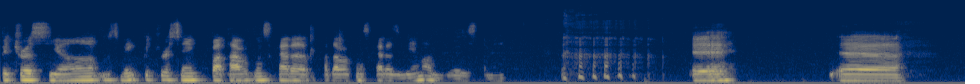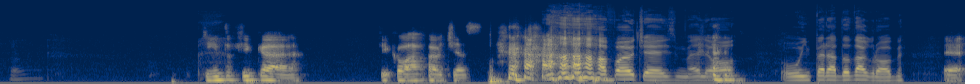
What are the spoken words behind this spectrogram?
Petrosian. Se bem que Petrosian empatava com os caras. Empatava com os caras bem amadores também. é. É. Quinto fica Ficou o Rafael Chess. Rafael Chess, melhor. o imperador da Grob. É,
